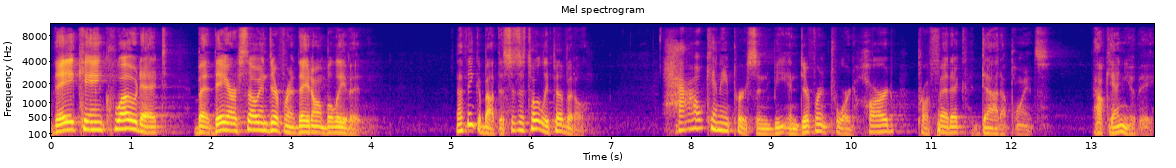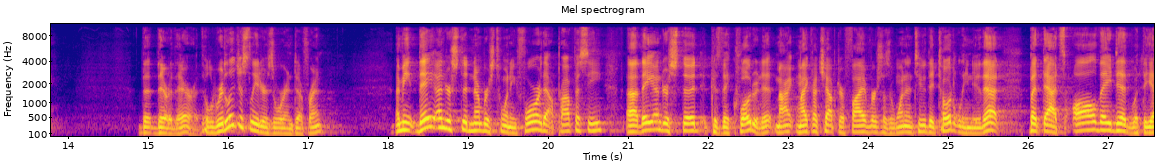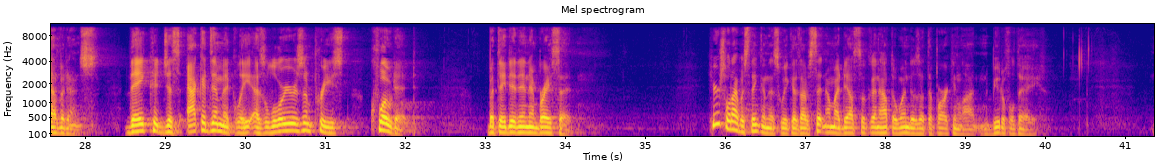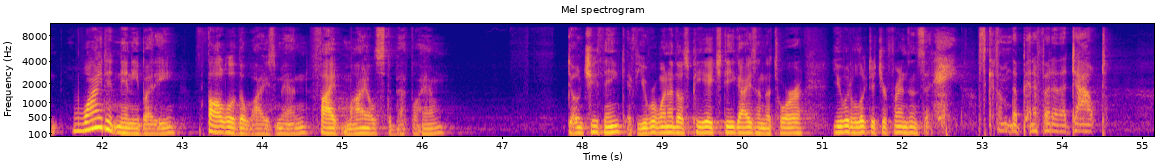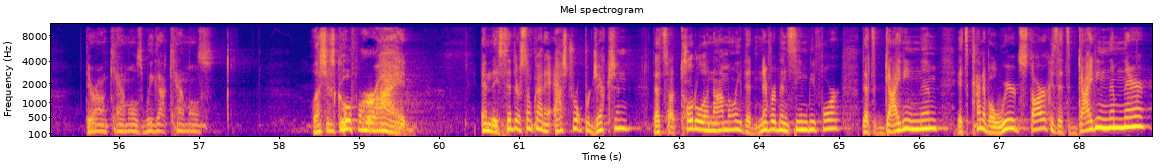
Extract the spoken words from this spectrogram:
They can quote it, but they are so indifferent they don't believe it. Now, think about this. This is totally pivotal. How can a person be indifferent toward hard prophetic data points? How can you be? That they're there. The religious leaders were indifferent. I mean, they understood Numbers 24, that prophecy. Uh, they understood, because they quoted it, Micah chapter 5, verses 1 and 2. They totally knew that. But that's all they did with the evidence. They could just academically, as lawyers and priests, quote it, but they didn't embrace it. Here's what I was thinking this week as I was sitting on my desk looking out the windows at the parking lot on a beautiful day. why didn't anybody follow the wise men five miles to Bethlehem? Don't you think if you were one of those PhD guys in the Torah, you would have looked at your friends and said, hey, let's give them the benefit of the doubt. They're on camels, we got camels. Let's just go for a ride. And they said there's some kind of astral projection that's a total anomaly that's never been seen before, that's guiding them. It's kind of a weird star because it's guiding them there.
